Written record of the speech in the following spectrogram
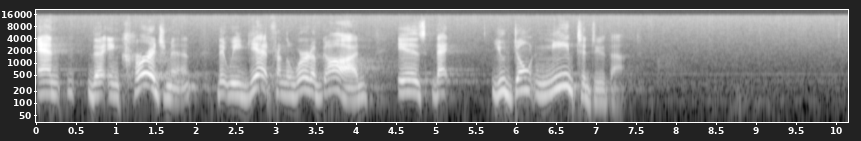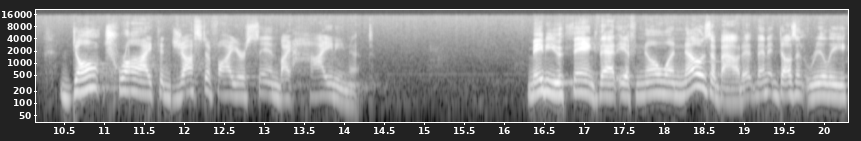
And the encouragement that we get from the Word of God is that you don't need to do that. Don't try to justify your sin by hiding it. Maybe you think that if no one knows about it, then it doesn't really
